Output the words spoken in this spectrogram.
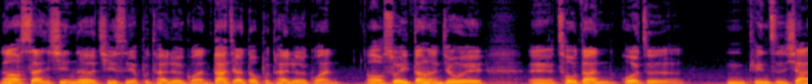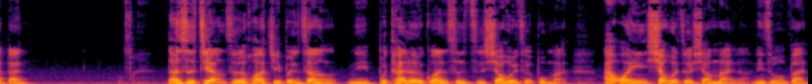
然后三星呢，其实也不太乐观，大家都不太乐观哦，所以当然就会呃抽单或者嗯停止下单。但是这样子的话，基本上你不太乐观，是指消费者不买。啊，万一消费者想买了，你怎么办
